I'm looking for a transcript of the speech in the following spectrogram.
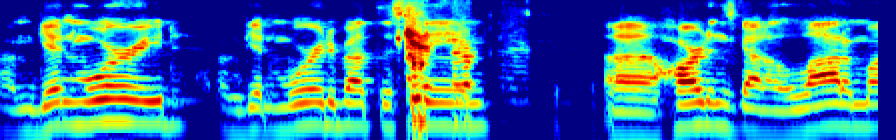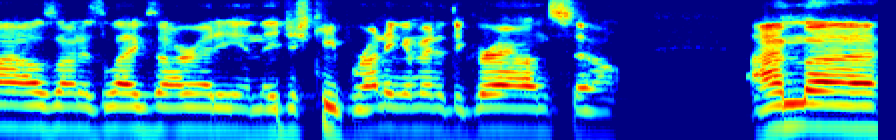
I'm getting worried. I'm getting worried about this team. Uh, Harden's got a lot of miles on his legs already, and they just keep running him into the ground. So, I'm uh,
